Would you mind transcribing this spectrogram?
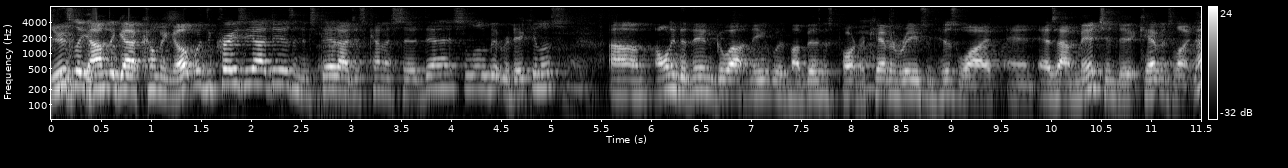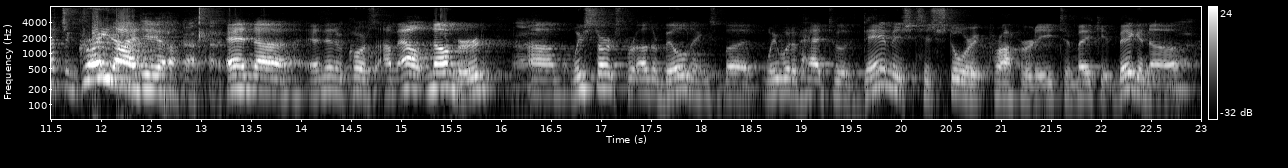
usually I'm the guy coming up with the crazy ideas, and instead I just kind of said, that's a little bit ridiculous. Um, only to then go out and eat with my business partner Kevin Reeves and his wife. And as I mentioned it, Kevin's like, "That's a great idea," and uh, and then of course I'm outnumbered. Um, we searched for other buildings, but we would have had to have damaged historic property to make it big enough.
